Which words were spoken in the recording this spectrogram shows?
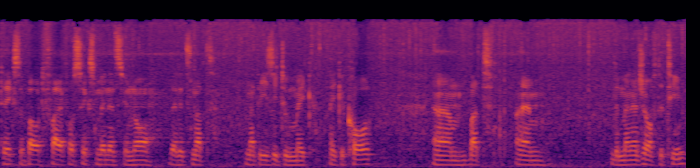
takes about five or six minutes. You know that it's not not easy to make make a call, um, but I'm the manager of the team.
